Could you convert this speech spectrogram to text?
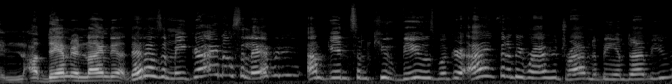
and uh, damn near ninety. That doesn't mean, girl, I ain't no celebrity. I'm getting some cute views, but girl, I ain't finna be around here driving a BMW.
